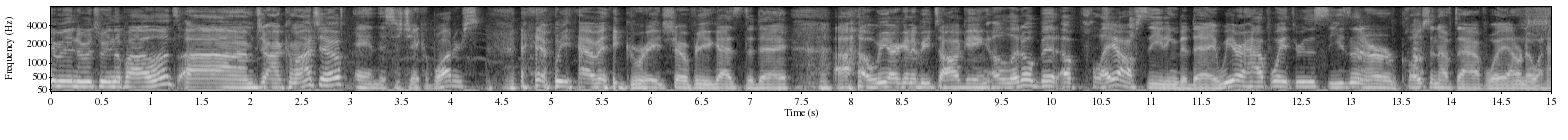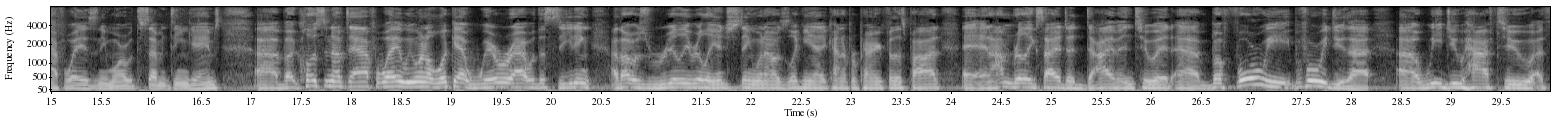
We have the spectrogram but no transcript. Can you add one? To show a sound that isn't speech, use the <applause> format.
Welcome into Between the Pylons. I'm John Camacho. And this is Jacob Waters. <laughs> And we have a great show for you guys today. Uh, we are going to be talking a little bit of playoff seeding today. We are halfway through the season, or close enough to halfway. I don't know what halfway is anymore with 17 games, uh, but close enough to halfway. We want to look at where we're at with the seeding. I thought it was really, really interesting when I was looking at it, kind of preparing for this pod, and I'm really excited to dive into it. Uh, before we before we do that, uh, we do have to uh,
